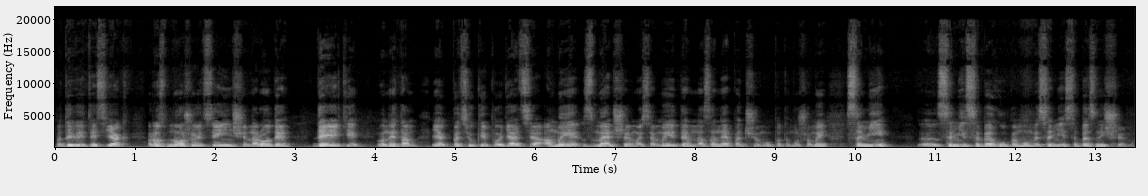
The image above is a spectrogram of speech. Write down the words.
подивитись, як розмножуються інші народи, деякі, вони там як пацюки плодяться, а ми зменшуємося, ми йдемо на занепад. Чому? Тому що ми самі, е, самі себе губимо, ми самі себе знищуємо.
